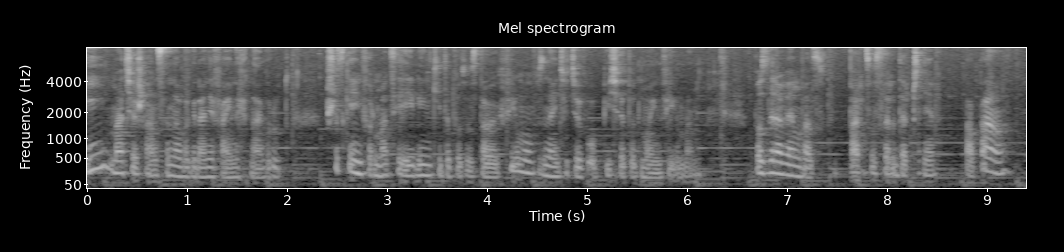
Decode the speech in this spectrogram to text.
i macie szansę na wygranie fajnych nagród. Wszystkie informacje i linki do pozostałych filmów znajdziecie w opisie pod moim filmem. Pozdrawiam Was bardzo serdecznie. Pa, pa!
